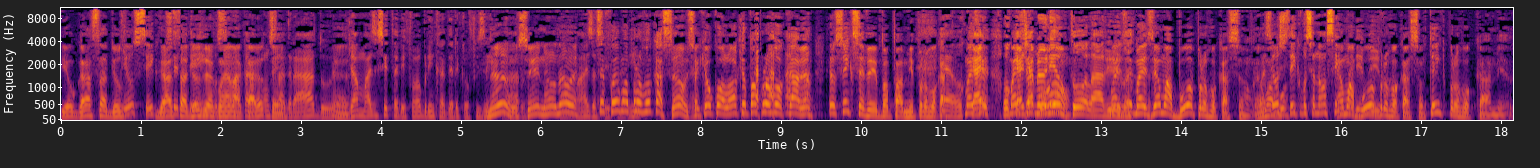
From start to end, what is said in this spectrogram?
E eu, graças a Deus, Eu sei que graças a Deus, tem, vergonha você é na cara eu tenho. consagrado, É. jamais aceitaria. Foi uma brincadeira que eu fiz. é Não, claro. eu sei, não, não. Jamais Isso foi uma provocação. Isso aqui eu coloco é para provocar mesmo. Eu sei que você veio para me provocar. É, o mas Caio- é, o mas Caio já é me orientou lá, viu, Mas, mas é uma boa provocação. É Mas uma eu boa- sei que você não É aceitaria. uma boa viu, provocação. Tem que provocar mesmo.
